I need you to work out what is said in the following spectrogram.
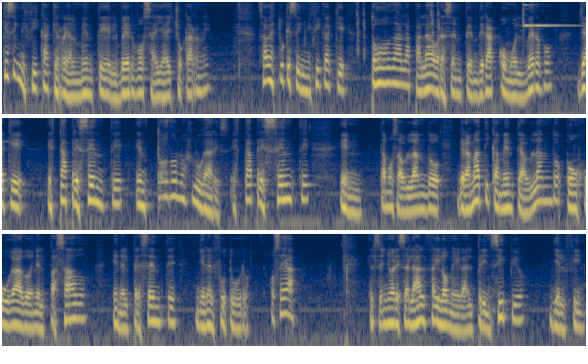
¿Qué significa que realmente el verbo se haya hecho carne? ¿Sabes tú qué significa que toda la palabra se entenderá como el verbo, ya que está presente en todos los lugares, está presente en, estamos hablando gramáticamente hablando, conjugado en el pasado, en el presente y en el futuro. O sea, el Señor es el alfa y el omega, el principio y el fin.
